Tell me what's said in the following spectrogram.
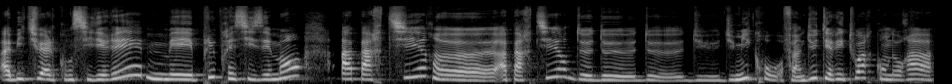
habitué à le considérer, mais plus précisément à partir, euh, à partir de, du, micro, enfin du territoire qu'on aura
